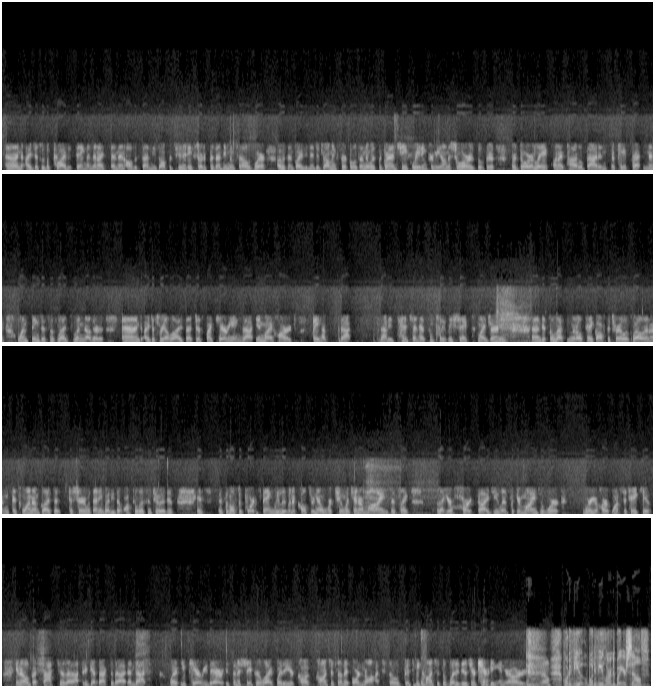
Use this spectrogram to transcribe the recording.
And I just was a private thing. And then I, and then all of a sudden these opportunities started presenting themselves where I was invited into drumming circles and there was the Grand Chief waiting for me on the shores of the Bras d'Or Lake when I paddled that in Cape Breton. And one thing just has led to another. And I just realized that just by carrying that in my heart, they have that that intention has completely shaped my journey. And it's a lesson that i'll take off the trail as well. And it's one i'm glad to, to share with anybody that wants to listen to it. Is it's it's the most important thing. We live in a culture now where we're too much in our minds. It's like let your heart guide you and put your mind to work where your heart wants to take you you know get back to that get back to that. And that what you carry there is going to shape your life, whether you're co- conscious of it or not. So good to be conscious of what it is you're carrying in your heart. You know, What have you What have you learned about yourself?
